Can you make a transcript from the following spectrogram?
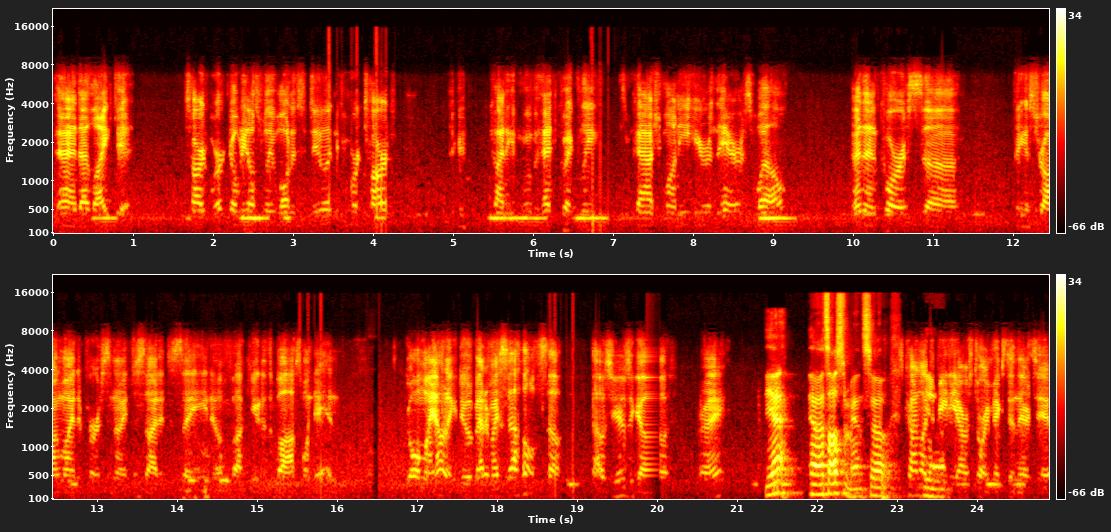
And I liked it. It's hard work. Nobody else really wanted to do it. If you worked hard, you could kind of move ahead quickly. Some cash money here and there as well. And then, of course, uh, being a strong-minded person, I decided to say, you know, fuck you to the boss one day and go on my own. I can do it better myself. So that was years ago, right? Yeah, yeah, that's awesome, man. So it's kind of like yeah. the BDR story mixed in there too.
